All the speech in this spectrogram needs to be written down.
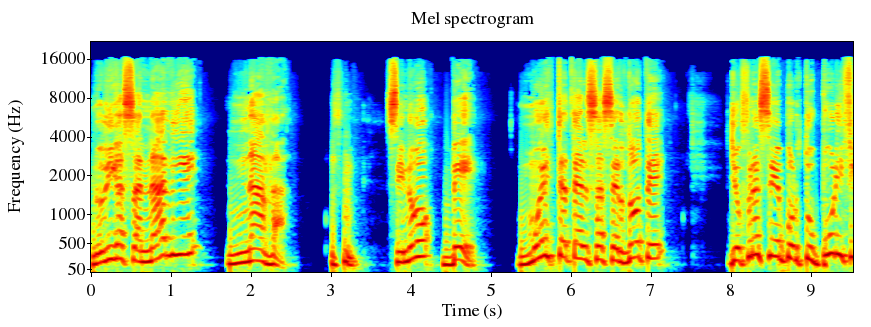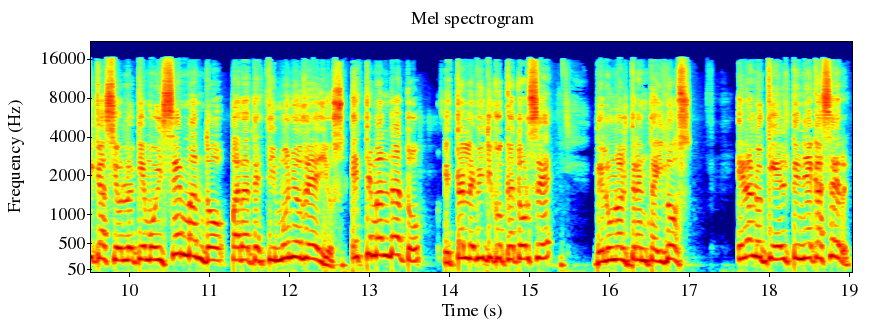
no digas a nadie nada, sino ve, muéstrate al sacerdote y ofrece por tu purificación lo que Moisés mandó para testimonio de ellos. Este mandato está en Levítico 14, del 1 al 32. Era lo que él tenía que hacer.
